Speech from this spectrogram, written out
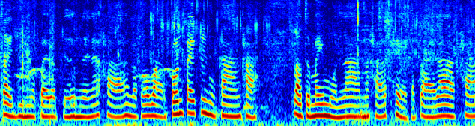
ใส่ดินลงไปแบบเดิมเลยนะคะ แล้วก็วางต้นไปกึ่งกลางค่ะ เราจะไม่หมุนรากนะคะ แผ่กระจายรากค่ะ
